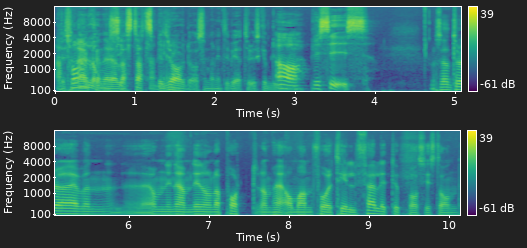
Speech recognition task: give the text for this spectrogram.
det är att sådana ha en generella långsiktig statsbidrag planering. då som man inte vet hur det ska bli. Ja, precis. Och sen tror jag även, eh, om ni nämnde i någon rapport, de här, om man får tillfälligt uppehållstillstånd.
